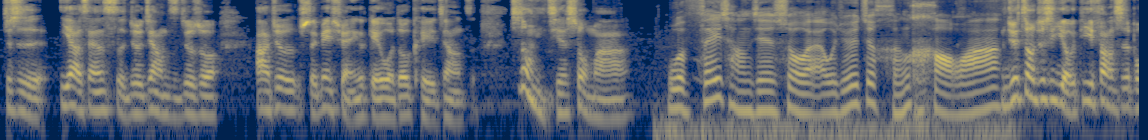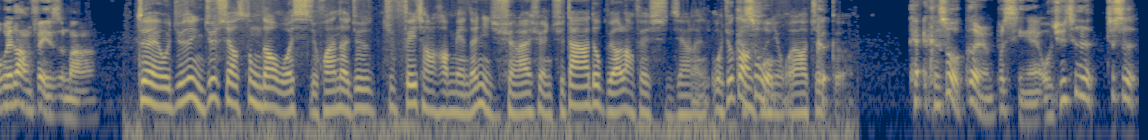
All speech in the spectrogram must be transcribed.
就是一二三四就是这样子，就是说啊，就随便选一个给我都可以这样子，这种你接受吗？我非常接受，哎，我觉得这很好啊。你觉得这种就是有的放矢，不会浪费是吗？对，我觉得你就是要送到我喜欢的，就就非常好，免得你选来选去，大家都不要浪费时间了。我就告诉你，我要这个。可可是我个人不行哎，我觉得这个就是，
